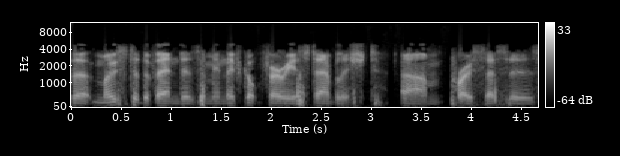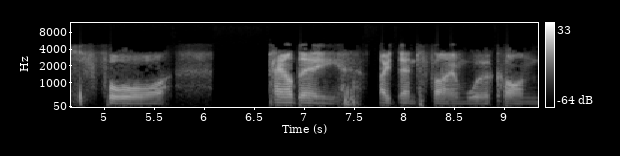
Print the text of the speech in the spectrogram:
that most of the vendors, I mean, they've got very established um, processes for how they identify and work on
